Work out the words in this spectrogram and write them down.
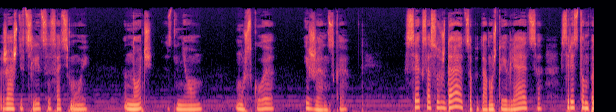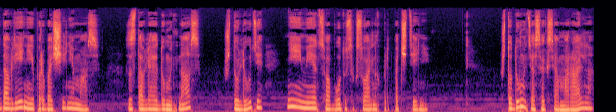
жаждет слиться со тьмой. Ночь с днем. Мужское и женское. Секс осуждается, потому что является средством подавления и порабощения масс, заставляя думать нас, что люди – не имеют свободу сексуальных предпочтений. Что думать о сексе аморально,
